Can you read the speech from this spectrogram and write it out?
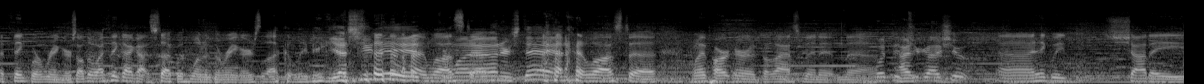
I think were ringers. Although I think I got stuck with one of the ringers, luckily. Because Yes, you did, I from lost. what I uh, understand. I lost uh, my partner at the last minute. And, uh, What did I- you guys shoot? Uh, I think we shot a.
